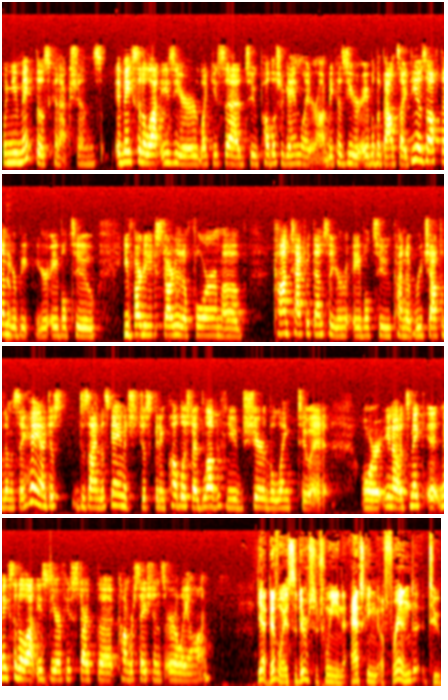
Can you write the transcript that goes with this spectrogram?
when you make those connections, it makes it a lot easier, like you said, to publish a game later on because you're able to bounce ideas off them. Yep. You're be, you're able to you've already started a form of contact with them, so you're able to kind of reach out to them and say, "Hey, I just designed this game. It's just getting published. I'd love if you'd share the link to it." Or you know, it's make it makes it a lot easier if you start the conversations early on. Yeah, definitely. It's the difference between asking a friend to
